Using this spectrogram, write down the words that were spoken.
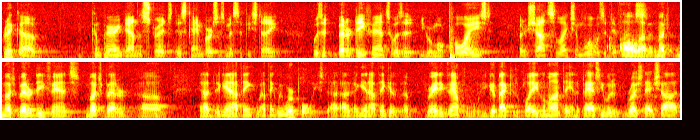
Rick, uh, comparing down the stretch this game versus Mississippi State, was it better defense? Was it you were more poised? Better shot selection? What was the difference? All of it, much much better defense, much better. Uh, and I, again, I think I think we were poised. I, I, again, I think a, a great example. You go back to the play Lamonte in the past, he would have rushed that shot.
